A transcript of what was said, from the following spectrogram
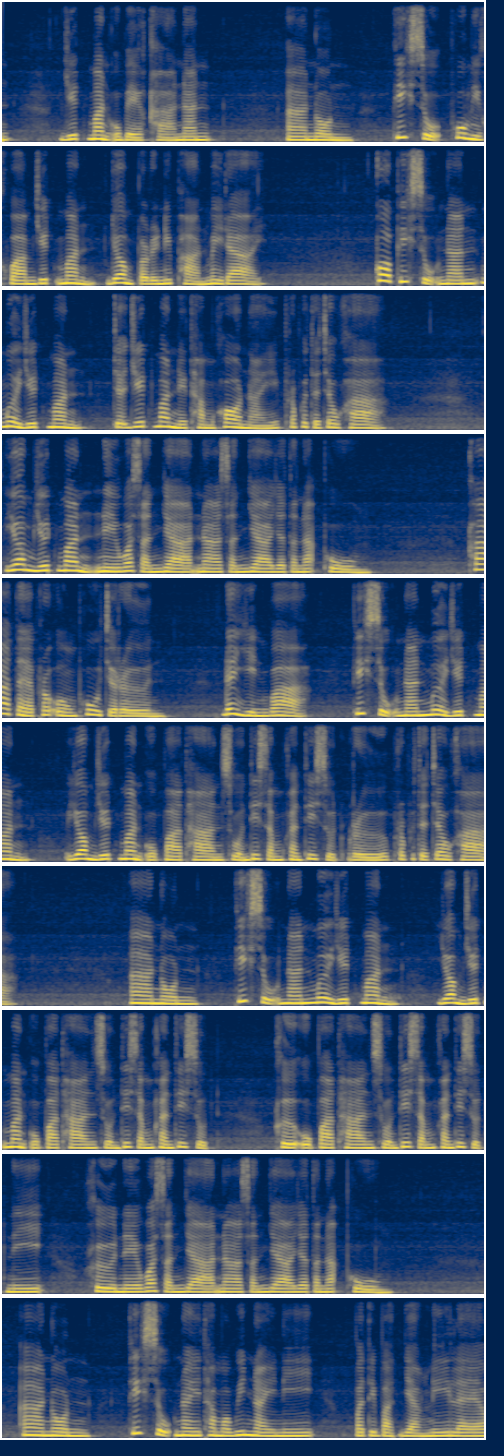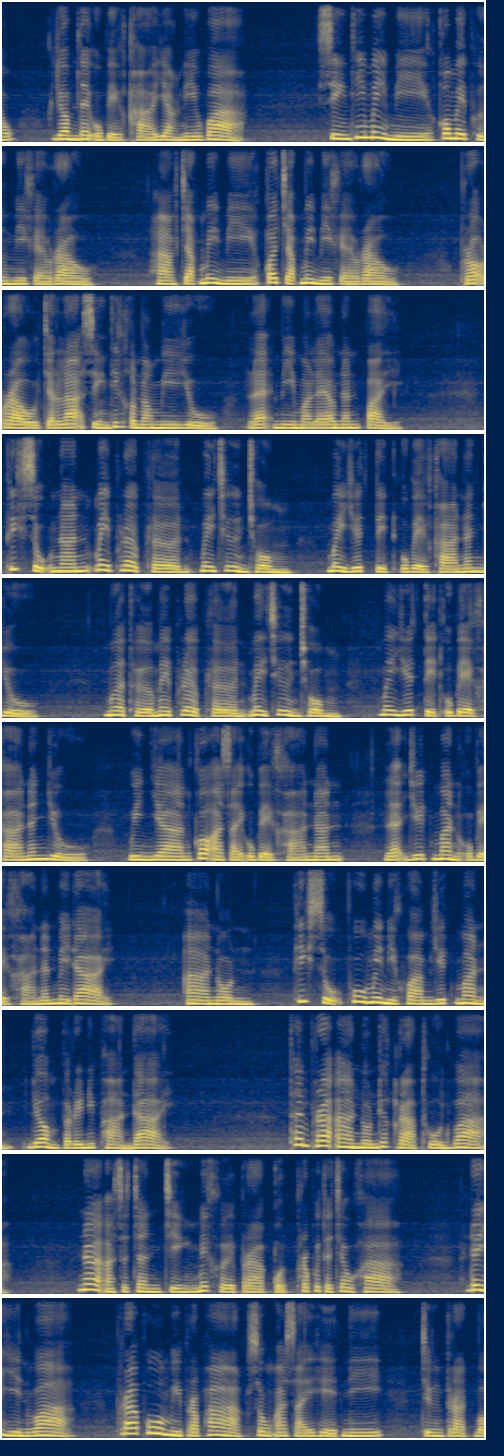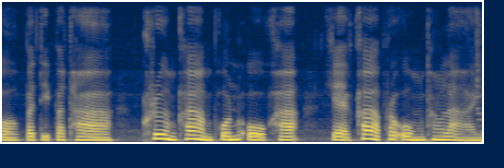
ยึดมั่นอุเบกขานั้น อานนท์ภิกษุผู้มีความยึดมั่นย่อมปรินิพานไม่ได้ ก็ภิกษุนั้นเมื่อยึดมั่นจะยึดมั่นในธรรมข้อไหนพระพุทธเจ้าค่าย่อมยึดมั่นเนวสัญญานาสัญญายตนะภูมิ ข้าแต่พระองค์ผู้เจริญ ได้ยินว่า ภิกษุนั้นเมื่อยึดมั่น ย่อมยึดมั่นอุปาทานส่วนที่สำคัญที่สุดหรือพระพุทธเจ้าค่าอานนท์ภิกษุนั้นเมื่อยึดมั่น ย่อมยึดมั่นอุปาทานส่วนที่สำคัญที่สุด คืออุปาทานส่วนที่สำคัญที่สุดนี้ คือเนวสัญญานาสัญญายตนะภูมิ อานนท์ภิกษุในธรรมวินัยนี้ ปฏิบัติอย่างนี้แล้ว ย่อมได้อุเบกขาอย่างนี้ว่า สิ่งที่ไม่มีก็ไม่พึงมีแก่เรา หากจักไม่มีก็จักไม่มีแก่เรา เพราะเราจะละสิ่งที่กำลังมีอยู่ และมีมาแล้วนั้นไป ภิกษุนั้นไม่เพลิดเพลิน ไม่ชื่นชม ไม่ยึดติดอุเบกขานั้นอยู่ เมื่อเธอไม่เพลิดเพลิน ไม่ชื่นชม ไม่ยึดติดอุเบกขานั้นอยู่ วิญญาณก็อาศัยอุเบกขานั้น และยึดมั่นอุเบกขานั้นไม่ได้ อานนท์ภิกษุผู้ไม่มีความยึดมั่นย่อมปรินิพานได้ ท่านพระอานนท์ได้กราบทูลว่า น่าอัศจรรย์จริงไม่เคยปรากฏพระพุทธเจ้าค่าได้ยินว่า พระผู้มีพระภาคทรงอาศัยเหตุนี้ จึงตรัสบอกปฏิปทา เครื่องข้ามพ้นโอคะ แก่ข้าพระองค์ทั้งหลาย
